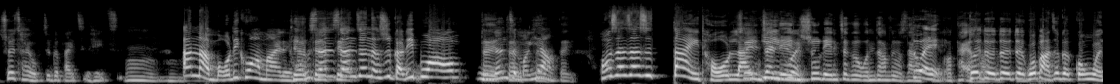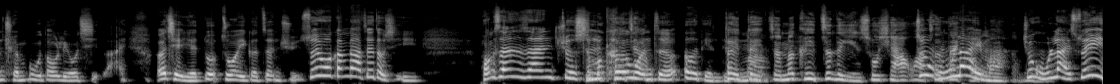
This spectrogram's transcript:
所以才有这个白纸黑字。嗯嗯。安娜摩利看麦嘞，对黄珊珊真的是咖喱不好，你能怎么样？黄珊珊是带头对来议以你在脸，书连这个文章都有上去对对对对对，我把这个公文全部都留起来，而且也做做一个证据，所以我刚刚这都是黄珊珊就是柯文哲二点零对对，怎么可以真的演说瞎话？就无赖嘛，就无嗯赖。所以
